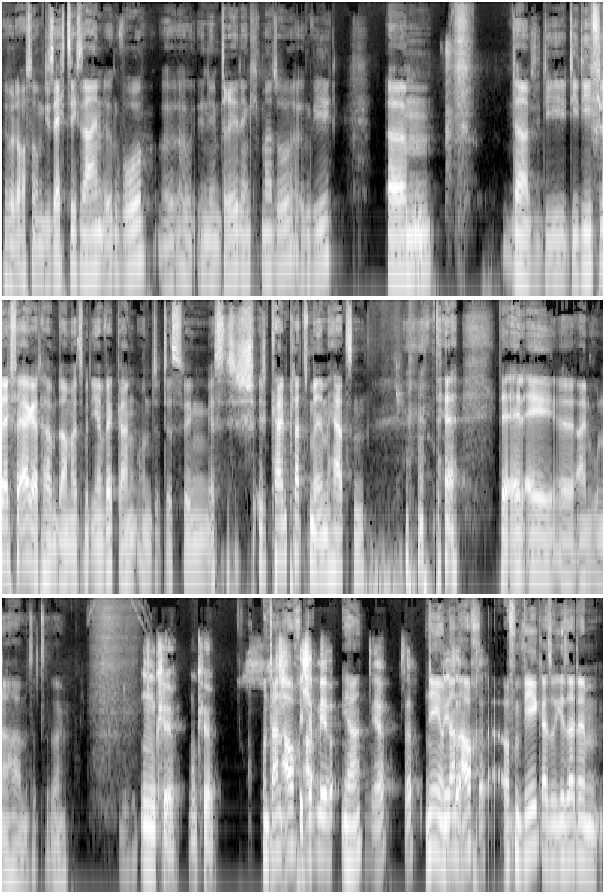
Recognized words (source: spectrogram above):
er wird auch so um die 60 sein, irgendwo, äh, in dem Dreh, denke ich mal so, irgendwie. Ähm, Mhm. Ja, die, die, die vielleicht verärgert haben damals mit ihrem Weggang und deswegen ist kein Platz mehr im Herzen der, der LA-Einwohner haben, sozusagen. Okay, okay. Und dann auch. Ich habe mir, ja. ja, sag. Nee, und Nee, dann sag, auch sag. auf dem Weg, also ihr seid dann,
